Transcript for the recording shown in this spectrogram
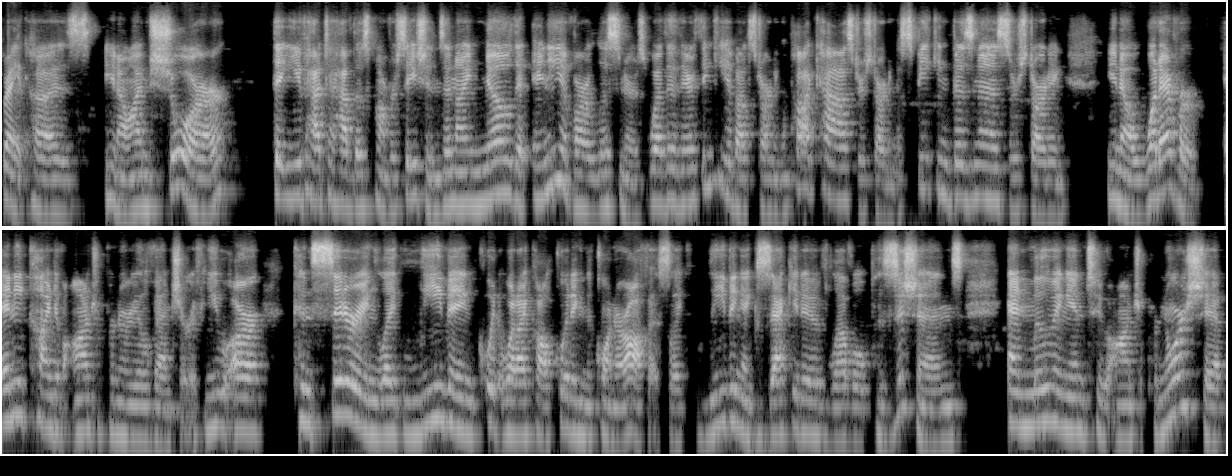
Right. Because, you know, I'm sure that you've had to have those conversations. And I know that any of our listeners, whether they're thinking about starting a podcast or starting a speaking business or starting, you know, whatever, any kind of entrepreneurial venture, if you are considering like leaving quit what I call quitting the corner office, like leaving executive level positions and moving into entrepreneurship,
